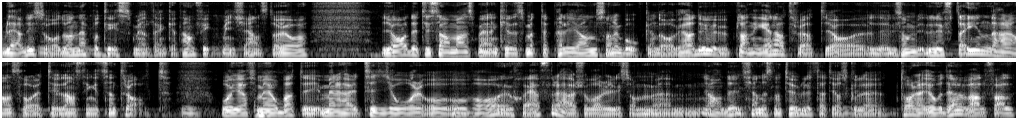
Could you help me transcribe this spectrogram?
blev det ju så. Det var nepotism helt enkelt. Han fick min tjänst. Och jag, jag hade tillsammans med en kille som hette Pelle Jönsson i boken då, vi hade ju planerat för att jag liksom lyfta in det här ansvaret till landstinget centralt. Mm. Och eftersom jag jobbat med det här i tio år och, och, var chef för det här så var det liksom, eh, ja det kändes naturligt att jag skulle ta det här jobbet. Det var i alla fall mm.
